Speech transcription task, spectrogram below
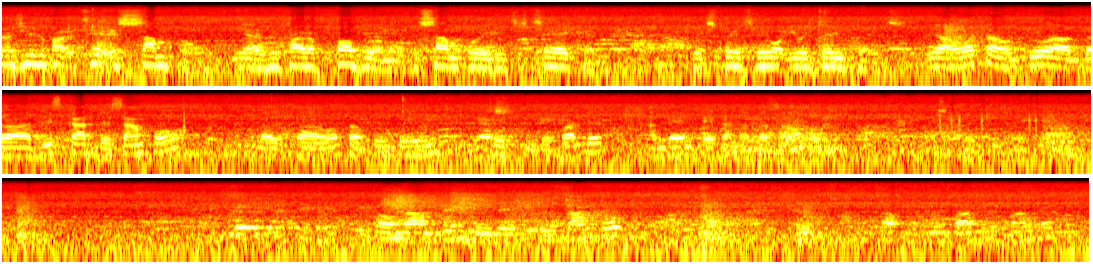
As you're about to take this sample, Yeah. if you find a problem with the sample you've just taken, explain to me what you would do, please? Yeah, what I would do, I would uh, discard the sample, like uh, what I've been doing, Yes. put in the bucket, and then take another sample. So now I'm taking the two samples. Have to put back the sample. Okay, I've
